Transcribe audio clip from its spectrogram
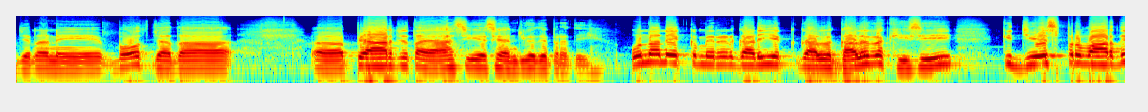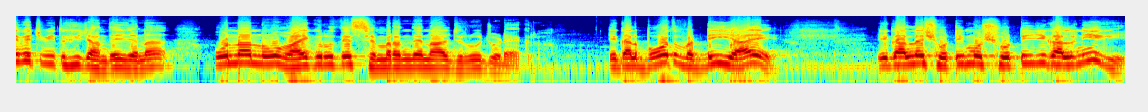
ਜਿਨ੍ਹਾਂ ਨੇ ਬਹੁਤ ਜ਼ਿਆਦਾ ਪਿਆਰ ਜਤਾਇਆ ਸੀ ਇਸ ਐਨਜੀਓ ਦੇ ਪ੍ਰਤੀ। ਉਹਨਾਂ ਨੇ ਇੱਕ ਮੇਰੇ ਗਾੜੀ ਇੱਕ ਗੱਲ ਗੱਲ ਰੱਖੀ ਸੀ ਕਿ ਜਿਸ ਪਰਿਵਾਰ ਦੇ ਵਿੱਚ ਵੀ ਤੁਸੀਂ ਜਾਂਦੇ ਜੇ ਨਾ, ਉਹਨਾਂ ਨੂੰ ਵਾਹਿਗੁਰੂ ਦੇ ਸਿਮਰਨ ਦੇ ਨਾਲ ਜ਼ਰੂਰ ਜੋੜਿਆ ਕਰੋ। ਇਹ ਗੱਲ ਬਹੁਤ ਵੱਡੀ ਆ ਏ ਇਹ ਗੱਲ ਛੋਟੀ ਮੋ ਛੋਟੀ ਜੀ ਗੱਲ ਨਹੀਂ ਹੈਗੀ।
